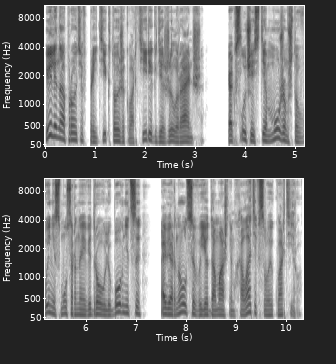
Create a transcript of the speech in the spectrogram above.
Или, напротив, прийти к той же квартире, где жил раньше, как в случае с тем мужем, что вынес мусорное ведро у любовницы, а вернулся в ее домашнем халате в свою квартиру.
